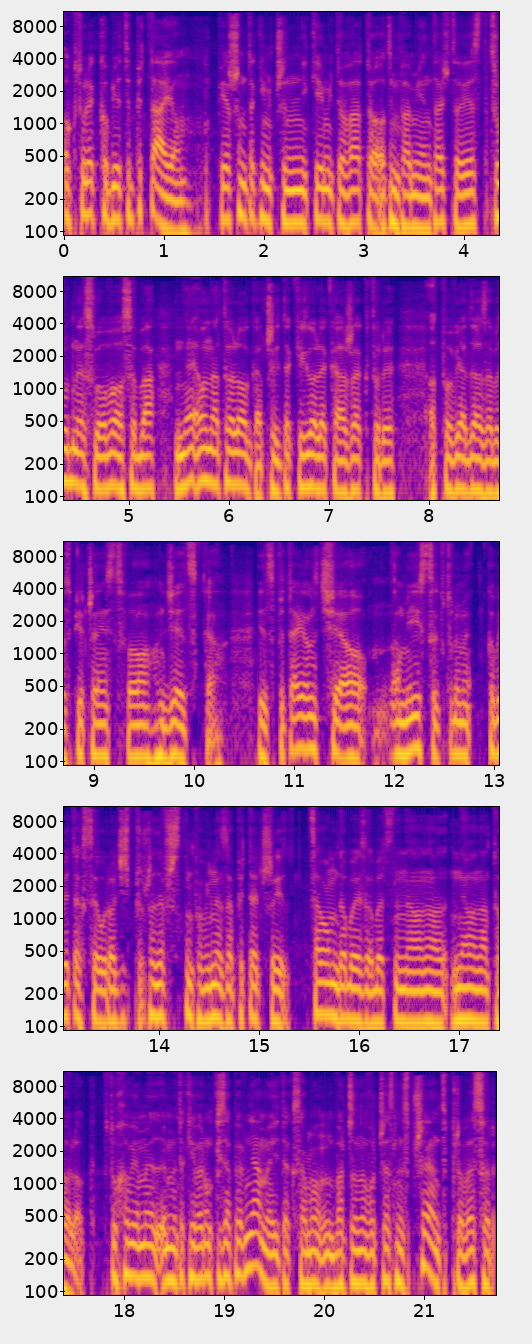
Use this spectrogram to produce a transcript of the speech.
o które kobiety pytają. Pierwszym takim czynnikiem, i to warto o tym pamiętać, to jest trudne słowo osoba neonatologa, czyli takiego lekarza, który odpowiada za bezpieczeństwo dziecka. Więc pytając się o, o miejsce, które którym kobieta chce urodzić, przede wszystkim powinna zapytać, czy całą dobę jest obecny neonatolog. W Tuchowie my, my takie warunki zapewniamy i tak samo bardzo nowoczesny sprzęt. Profesor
